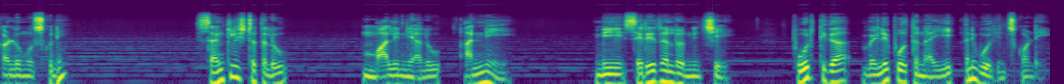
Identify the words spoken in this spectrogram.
కళ్ళు మూసుకుని సంక్లిష్టతలు మాలిన్యాలు అన్నీ మీ శరీరంలో నుంచి పూర్తిగా వెళ్ళిపోతున్నాయి అని ఊహించుకోండి.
